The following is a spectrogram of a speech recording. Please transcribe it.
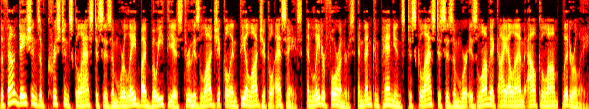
The foundations of Christian scholasticism were laid by Boethius through his logical and theological essays, and later forerunners and then companions to scholasticism were Islamic ilm al-kalam, literally,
